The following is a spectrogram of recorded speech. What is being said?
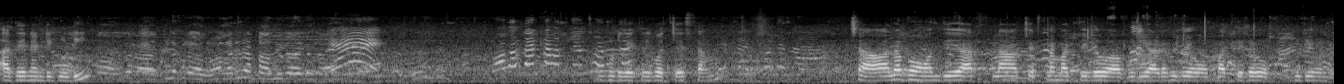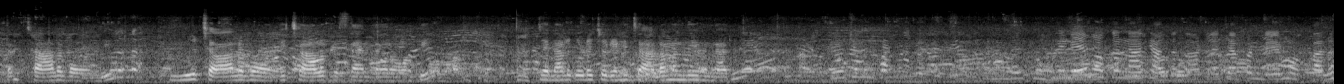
అదేనండి గుడి. గుడి దగ్గరికి వచ్చేస్తాము. చాలా బాగుంది. అట్లా చెట్ల మధ్యలో ఆ గుడి అడవిలో మధ్యలో గుడి ఉండటం చాలా బాగుంది. వ్యూ చాలా బాగుంది. చాలా ప్రశాంతంగా ఉంది. జనాలు కూడా చూడండి చాలా మంది ఉన్నారు నేను ఏం మొక్కలు నాకే అర్థం కావట్లేదు. చెప్పండి ఏం మొక్కలు?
